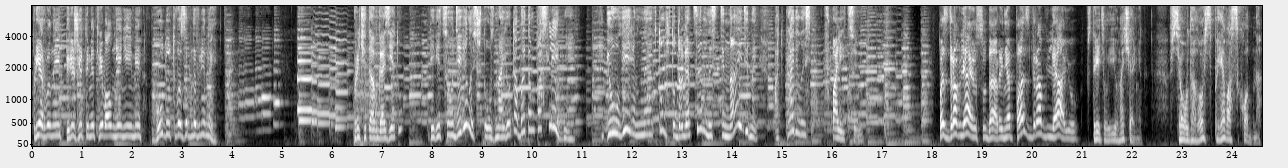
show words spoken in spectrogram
прерванные пережитыми треволнениями, будут возобновлены. Прочитав газету, певица удивилась, что узнает об этом последнее. И, уверенная в том, что драгоценности найдены, отправилась в полицию. «Поздравляю, сударыня, поздравляю!» – встретил ее начальник. «Все удалось превосходно!»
